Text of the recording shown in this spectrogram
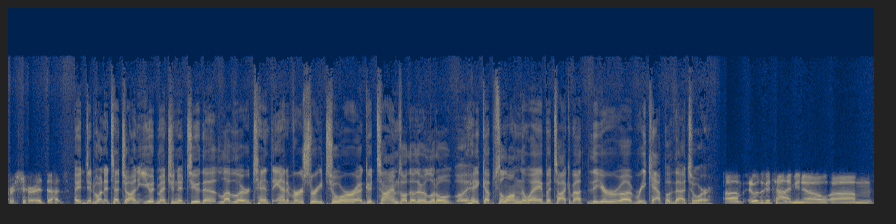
for sure, it does. I did want to touch on. You had mentioned it too, the Leveler 10th anniversary tour. Uh, good times, although there were little uh, hiccups along the way. But talk about the, your uh, recap of that tour. Um, it was a good time. You know, um,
